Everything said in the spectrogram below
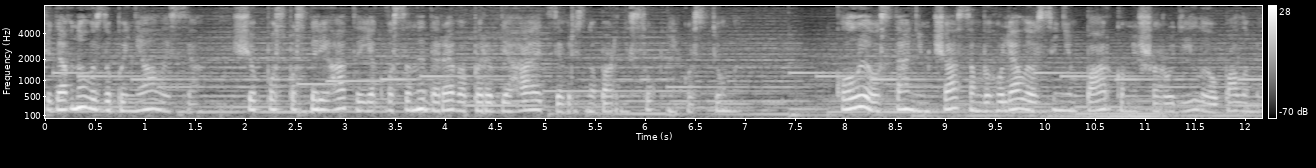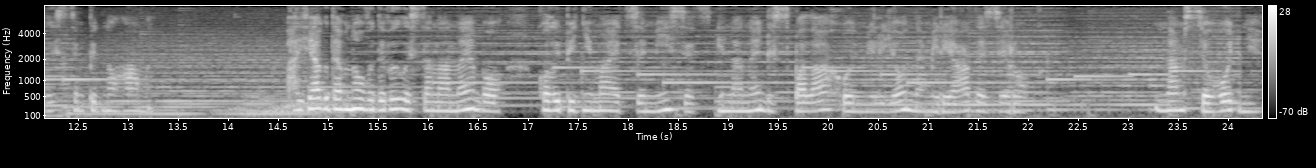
Чи давно ви зупинялися, щоб поспостерігати, як восени дерева перевдягаються в різнобарні сукні й костюми? Коли останнім часом ви гуляли осіннім парком і шароділи опалим листям під ногами? А як давно ви дивилися на небо, коли піднімається місяць і на небі спалахує мільйонна міріада зірок? Нам сьогодні,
